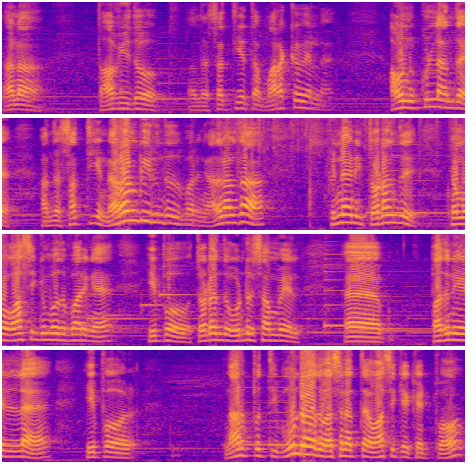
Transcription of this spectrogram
ஆனால் தாவீதோ அந்த சத்தியத்தை மறக்கவே இல்லை. அவனுக்குள்ளே அந்த அந்த சத்தியம் நிரம்பி இருந்தது பாருங்கள் அதனால தான் பின்னாடி தொடர்ந்து நம்ம வாசிக்கும் போது பாருங்க இப்போது தொடர்ந்து ஒன்று சமையல் பதினேழில் இப்போது நாற்பத்தி மூன்றாவது வசனத்தை வாசிக்க கேட்போம்.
